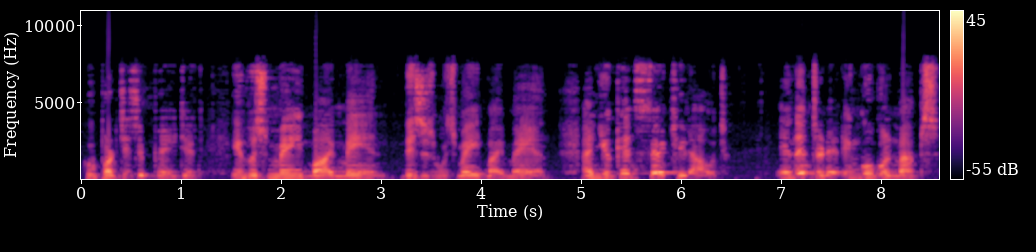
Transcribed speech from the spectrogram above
who participated, it was made by man. This is was made by man. And you can search it out in internet, in Google Maps,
